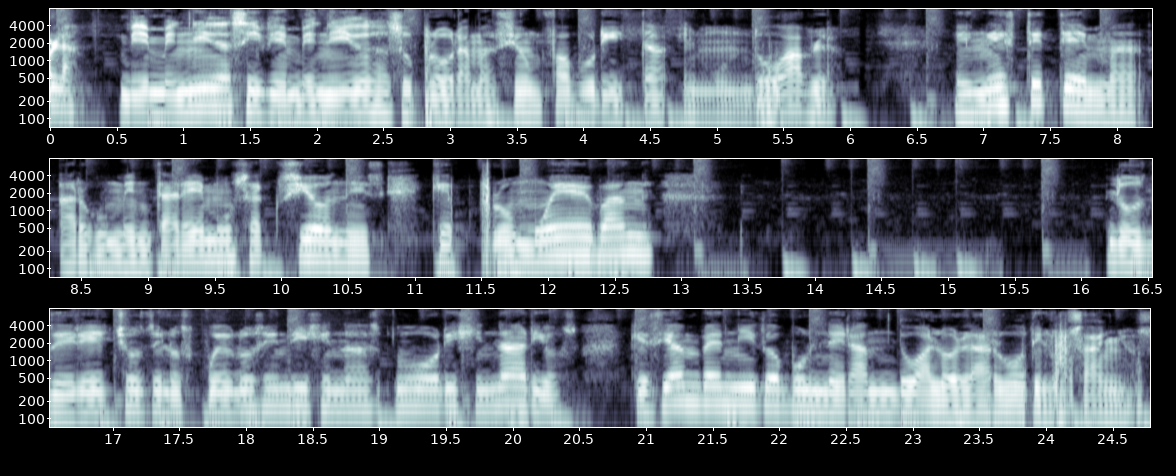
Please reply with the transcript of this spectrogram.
Hola, bienvenidas y bienvenidos a su programación favorita El Mundo Habla. En este tema argumentaremos acciones que promuevan los derechos de los pueblos indígenas u originarios que se han venido vulnerando a lo largo de los años.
